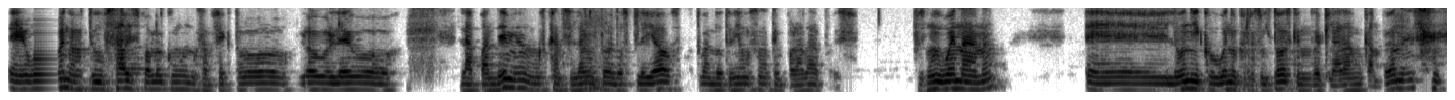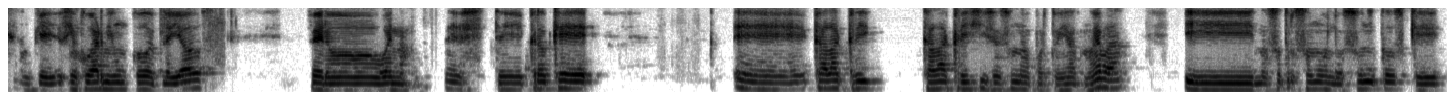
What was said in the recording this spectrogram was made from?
eh, bueno, tú sabes, Pablo, cómo nos afectó luego, luego la pandemia, nos cancelaron todos los playoffs cuando teníamos una temporada, pues, pues muy buena, ¿no? Eh, lo único bueno que resultó es que nos declararon campeones, aunque sin jugar ningún juego de playoffs. Pero bueno, este, creo que eh, cada, cada crisis es una oportunidad nueva y nosotros somos los únicos que,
